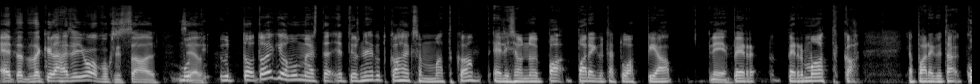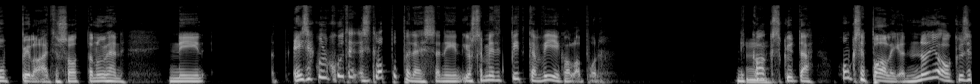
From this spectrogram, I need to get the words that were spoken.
että tota, kyllähän se juovuksissa on siellä. Mutta mut to, toikin on mun mielestä, että jos 48 matkaa, eli se on noin pa, parikymmentä tuoppia Niin. per, per matka ja parikymmentä kuppilaa, että jos on ottanut yhden, niin ei se kyllä kuitenkin, sit loppupeleissä, niin jos sä mietit pitkän viikonlopun, niin Mm. 20, onko se paljon? No joo, kyllä se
